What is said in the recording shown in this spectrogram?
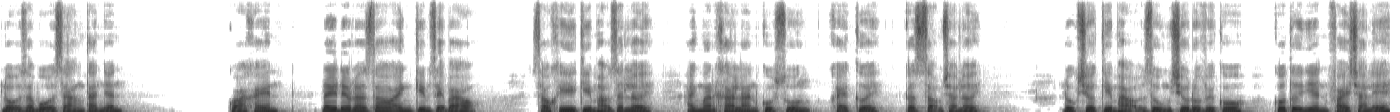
lộ ra bộ dáng tàn nhẫn. Quá khen, đây đều là do anh Kim dạy bảo. Sau khi Kim Hạo dứt lời, ánh mắt Khả Lan cụp xuống, khẽ cười, cất giọng trả lời. Lúc trước Kim Hạo dùng chiêu đối với cô, cô tự nhiên phải trả lễ.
